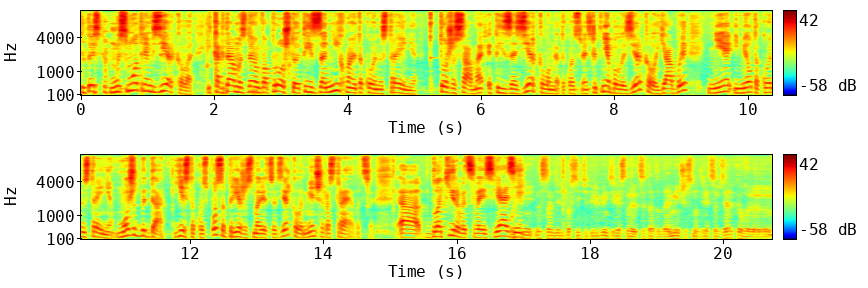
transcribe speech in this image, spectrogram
да. То есть мы смотрим в зеркало, и когда мы задаем вопрос, что это из-за них мое такое настроение, то же самое, это из-за зеркала у меня такое настроение. Если бы не было зеркала, я бы не имел такое настроение. Может быть, да, есть такой способ, реже смотреться в зеркало, меньше расстраиваться, а, блокировать свои связи. Очень, на самом деле, простите, перебью, интересная цитата, да, меньше смотреться в зеркало, э,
